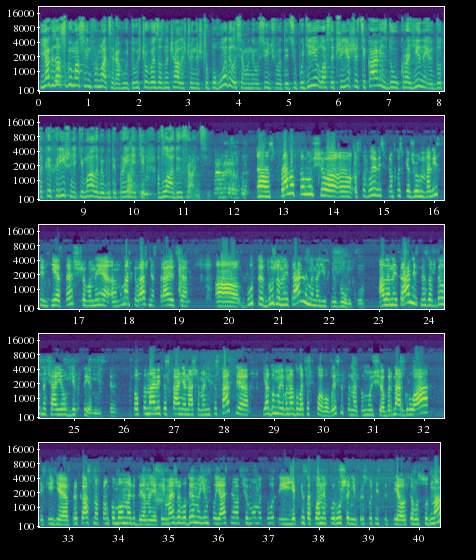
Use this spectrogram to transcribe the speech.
Як засоби масової інформації реагують? Тому що ви зазначали, щойно, що погодилися вони освічувати цю подію. Власне, чи є ще цікавість до України до таких рішень, які мали би бути прийняті владою Франції? Е, Справа в тому, що е, особливість французьких журналістів є те, що вони е, ну таке враження стараються бути дуже нейтральними на їхню думку, але нейтральність не завжди означає об'єктивність. Тобто, навіть остання наша маніфестація, я думаю, вона була частково висвітлена, тому що Бернар Груа, який є прекрасна франкомовна людина, який майже годину їм пояснював, чому ми тут і які закони порушені в присутності цього цього судна.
